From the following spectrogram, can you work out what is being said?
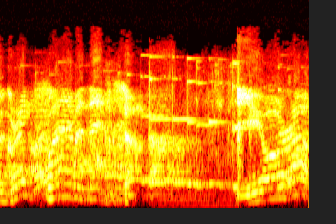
A great slam and then some. You're up.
